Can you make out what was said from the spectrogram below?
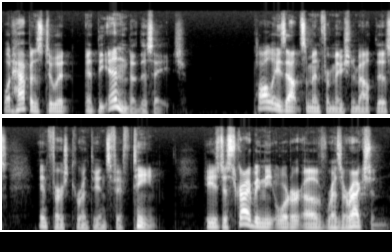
what happens to it at the end of this age? Paul lays out some information about this in 1 Corinthians 15. He's describing the order of resurrection,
